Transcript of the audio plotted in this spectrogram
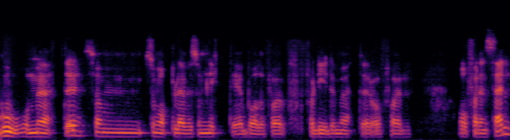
Gode møter som, som oppleves som nyttige både for, for de du møter og for, og for en selv.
